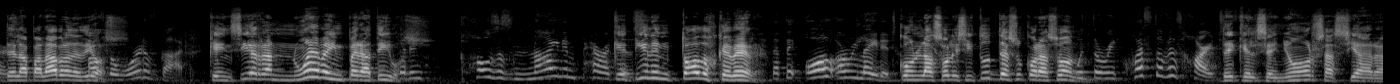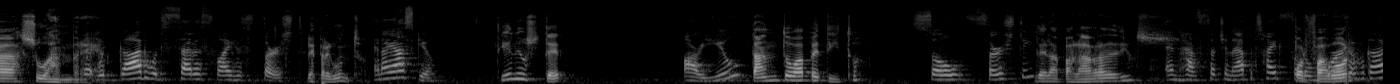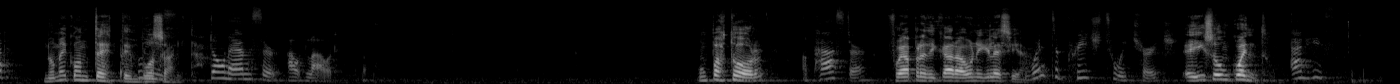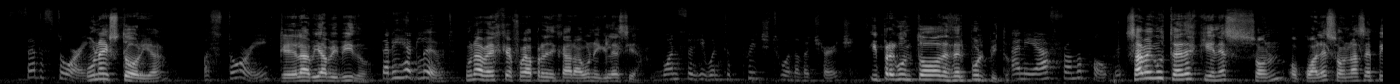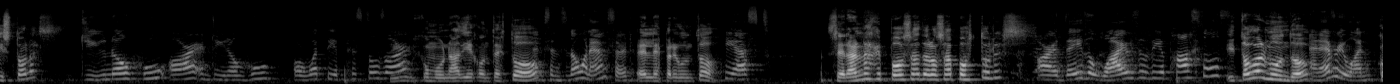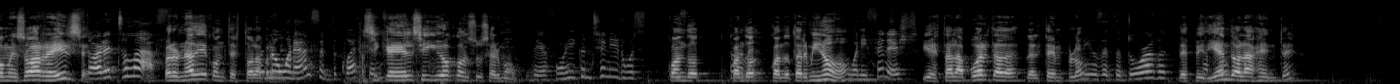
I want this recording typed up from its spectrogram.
de la palabra de Dios que encierra nueve imperativos que tienen todos que ver con la solicitud de su corazón de que el Señor saciara su hambre. Les pregunto, And I ask you, ¿tiene usted tanto apetito thirsty de la palabra de Dios? and have such an appetite for Por the favor, word of God? No me conteste en voz Please alta. don't answer out loud. Un pastor A pastor fue a predicar a una iglesia went to preach to a church e hizo un cuento, and he said a story, una historia a story que él había vivido that he had lived una vez que fue a predicar a una iglesia once that he went to preach to another church y preguntó desde el púlpito, and he asked from the pulpit, ¿saben ustedes quiénes son o cuáles son las epístolas? Do you know who are and do you know who or what the epistles are? Y como nadie contestó, And since no one answered, él les preguntó, he asked, ¿serán las esposas de los apóstoles? Are they the wives of the apostles? Y todo el mundo And everyone comenzó a reírse, started to laugh. pero nadie contestó la But no one pregunta. answered the Así question. que él siguió con su sermón. Therefore, he continued with Cuando, cuando, cuando terminó when he finished, y está a la puerta de- del templo and he was at the door of the despidiendo a la gente,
